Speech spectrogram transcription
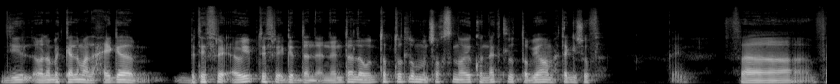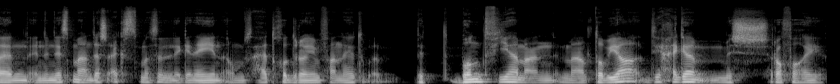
دي لو أنا بتكلم على حاجة بتفرق قوي بتفرق جدا. لأن أنت لو أنت بتطلب من شخص إن هو ي connect للطبيعة محتاج يشوفها. okay ف... فان الناس ما عندهاش access مثلا لجناين أو مساحات خضراء ينفع إن هي تبقى بت bond فيها مع مع الطبيعة دي حاجة مش رفاهية.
